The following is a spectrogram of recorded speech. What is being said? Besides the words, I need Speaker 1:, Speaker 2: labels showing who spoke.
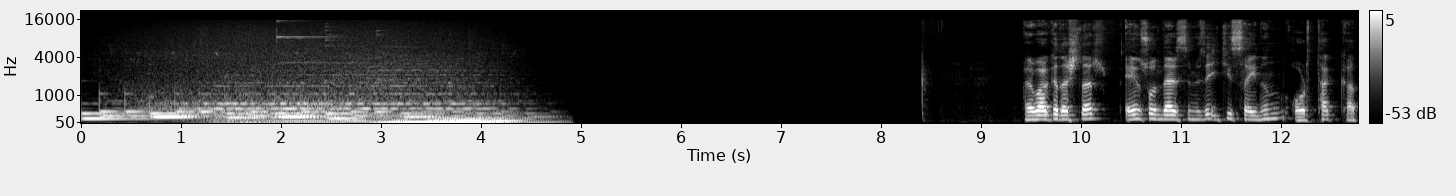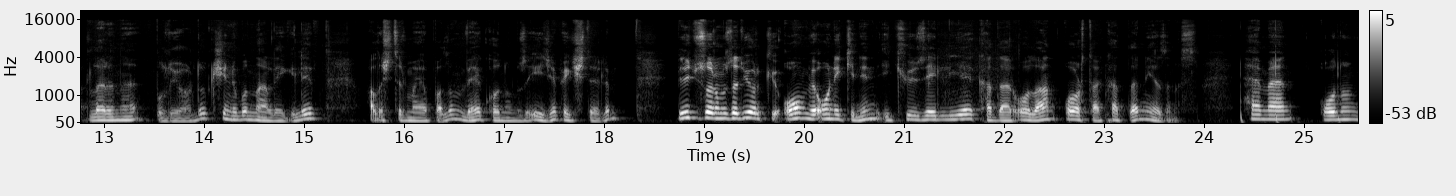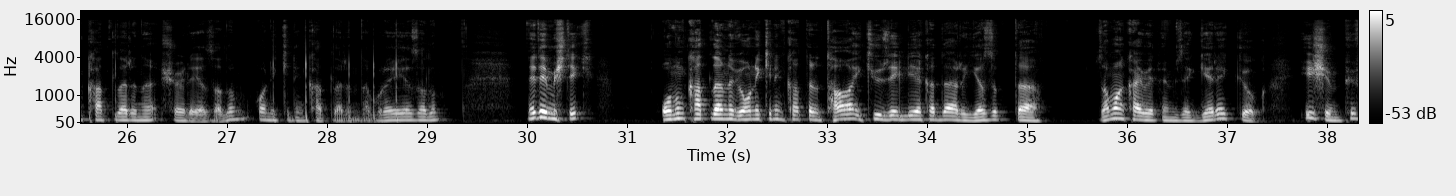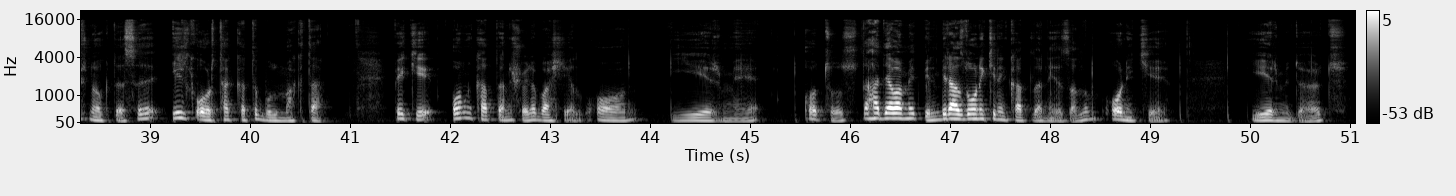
Speaker 1: Merhaba arkadaşlar. En son dersimizde iki sayının ortak katlarını buluyorduk. Şimdi bunlarla ilgili alıştırma yapalım ve konumuzu iyice pekiştirelim. Birinci sorumuzda diyor ki 10 ve 12'nin 250'ye kadar olan ortak katlarını yazınız. Hemen 10'un katlarını şöyle yazalım. 12'nin katlarını da buraya yazalım. Ne demiştik? 10'un katlarını ve 12'nin katlarını ta 250'ye kadar yazıp da zaman kaybetmemize gerek yok. İşin püf noktası ilk ortak katı bulmakta. Peki 10 katlarını şöyle başlayalım. 10, 20, 30. Daha devam etmeyelim. Biraz da 12'nin katlarını yazalım. 12, 24,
